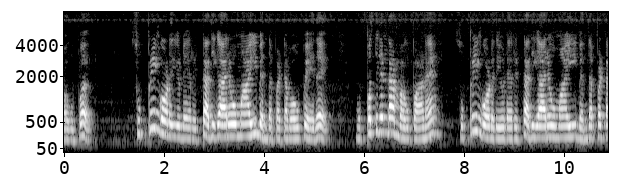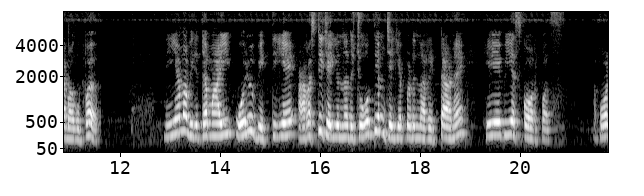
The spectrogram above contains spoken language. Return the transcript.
വകുപ്പ്. സുപ്രീം കോടതിയുടെ റിട്ട് അധികാരവുമായി ബന്ധപ്പെട്ട വകുപ്പ് ഏത്? മുപ്പത്തിരണ്ടാം വകുപ്പാണ്. സുപ്രീം കോടതിയുടെ റിട്ട് അധികാരവുമായി ബന്ധപ്പെട്ട വകുപ്പ്. നിയമവിരുദ്ധമായി ഒരു വ്യക്തിയെ അറസ്റ്റ് ചെയ്യുന്നത് ചോദ്യം ചെയ്യപ്പെടുന്ന റിട്ടാണ് ഹേബിയസ് കോർപ്പസ്. അപ്പോൾ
